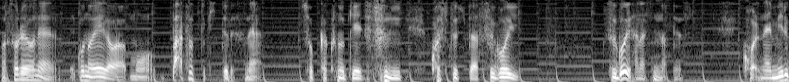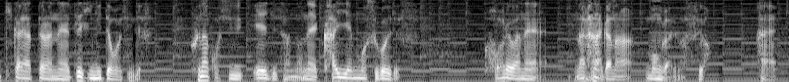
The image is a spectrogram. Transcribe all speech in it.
まあ、それをね、この映画はもうバツッと切ってですね、触覚の芸術に固執したすごい、すごい話になってるんです。これね、見る機会あったらね、ぜひ見てほしいです。船越英二さんのね、開演もすごいです。これはね、なかなかなもんがありますよ。はい。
